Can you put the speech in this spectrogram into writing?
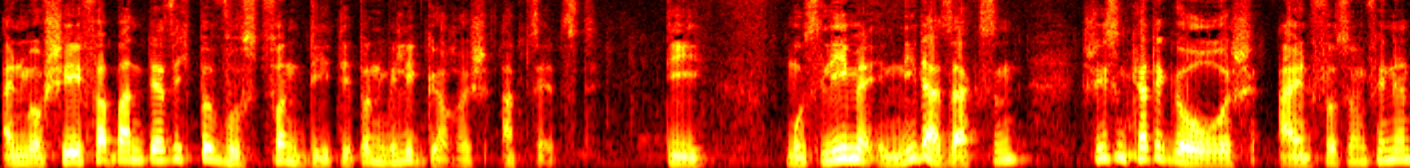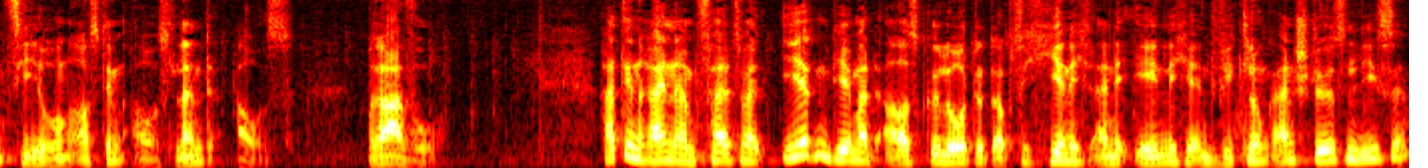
Ein Moscheeverband, der sich bewusst von DITIB und Milli Görrisch absetzt. Die Muslime in Niedersachsen schließen kategorisch Einfluss und Finanzierung aus dem Ausland aus. Bravo! Hat in Rheinland-Pfalz mal irgendjemand ausgelotet, ob sich hier nicht eine ähnliche Entwicklung anstößen ließe?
